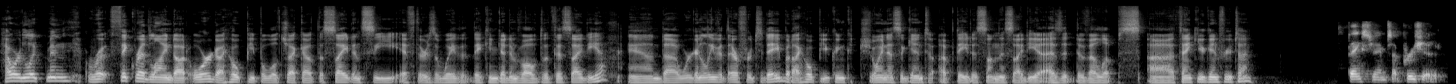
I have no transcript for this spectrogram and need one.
Howard Lichtman, thickredline.org. I hope people will check out the site and see if there's a way that they can get involved with this idea. And uh, we're going to leave it there for today, but I hope you can join us again to update us on this idea as it develops. Uh, thank you again for your time. Thanks, James. I appreciate it.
